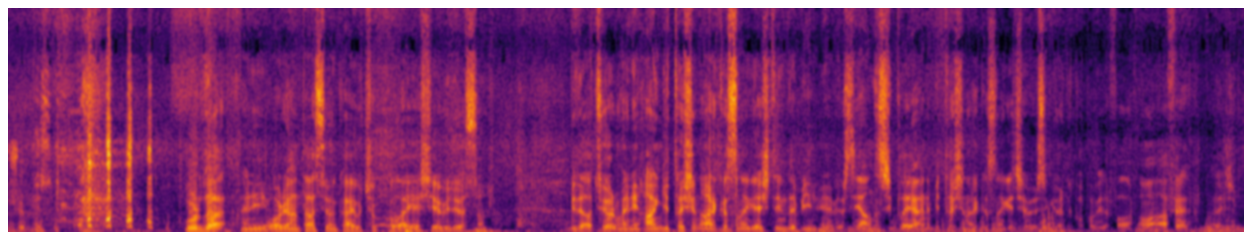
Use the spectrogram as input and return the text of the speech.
Düşebiliyorsun. Burada hani oryantasyon kaybı çok kolay yaşayabiliyorsun. Bir de atıyorum hani hangi taşın arkasına geçtiğini de bilmeyebilirsin. Yanlışlıkla yani bir taşın arkasına geçebilirsin, görüntü kopabilir falan. Ama aferin Ali'cim,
